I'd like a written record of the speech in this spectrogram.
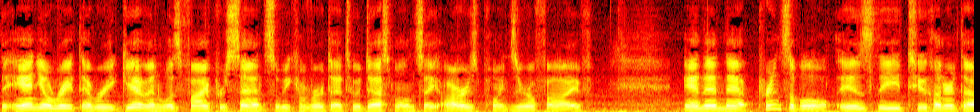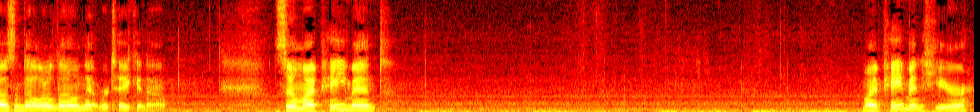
The annual rate that we're given was 5%, so we convert that to a decimal and say r is 0.05. And then that principal is the $200,000 loan that we're taking out. So my payment, my payment here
